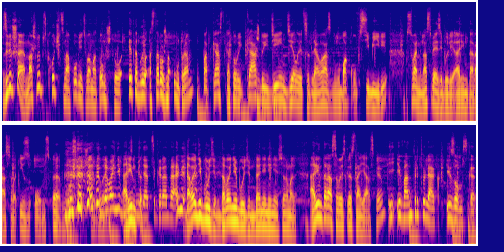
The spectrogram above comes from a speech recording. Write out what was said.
Завершаем наш выпуск. Хочется напомнить вам о том, что это было «Осторожно, утро», подкаст, который каждый день делается для вас глубоко в Сибири. С вами на связи были Арина Тарасова из Омска. Э, давай не будем меняться городами. Давай не будем, давай не будем. Да не-не-не, все нормально. Арина Тарасова из Красноярска. И Иван Притуляк из Омска.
